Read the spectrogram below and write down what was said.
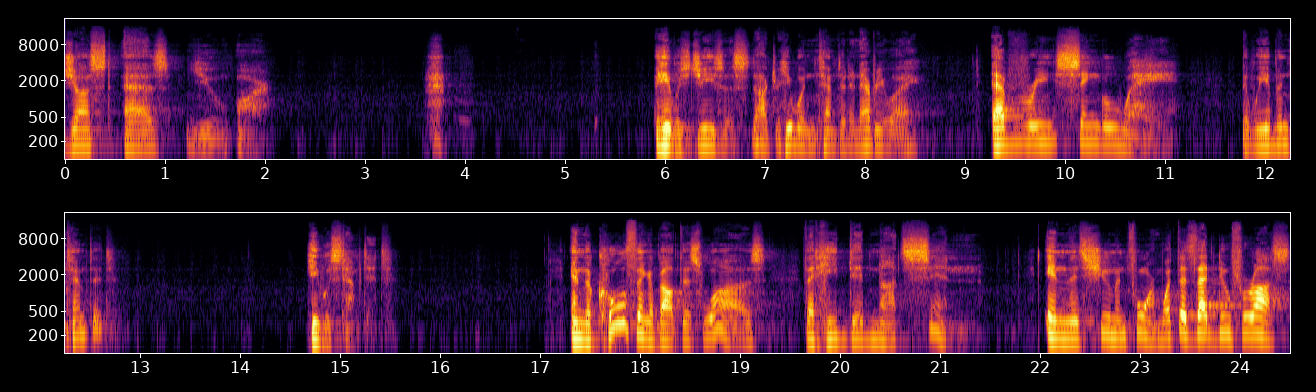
just as you are. He was Jesus, doctor. He wasn't tempted in every way. Every single way that we have been tempted, he was tempted. And the cool thing about this was that he did not sin in this human form. What does that do for us?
